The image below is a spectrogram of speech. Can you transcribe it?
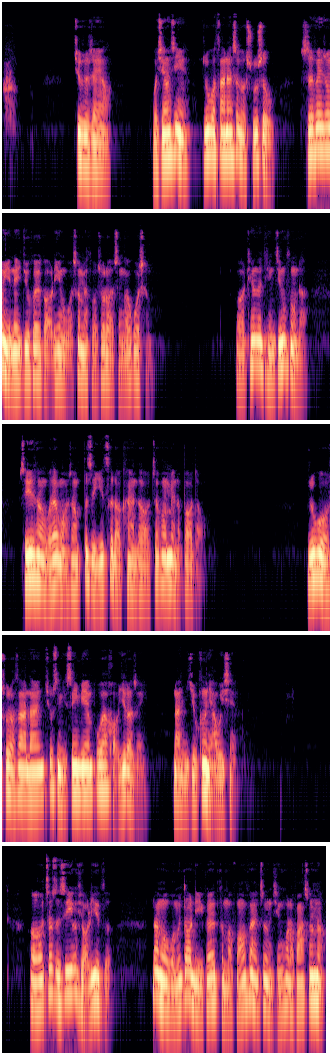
就是这样，我相信如果撒旦是个熟手，十分钟以内就可以搞定我上面所说的整个过程。我听着挺惊悚的。实际上，我在网上不止一次的看到这方面的报道。如果我说的撒旦就是你身边不怀好意的人，那你就更加危险。呃，这只是一个小例子。那么，我们到底该怎么防范这种情况的发生呢？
